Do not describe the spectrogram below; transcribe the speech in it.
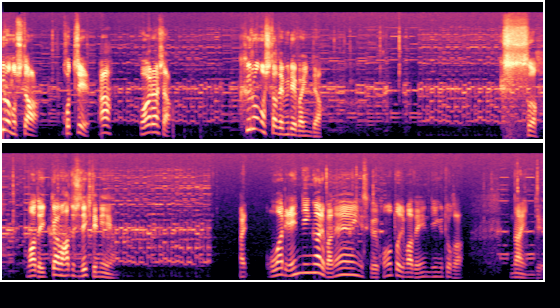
黒の下。こっち。あわかりました。黒の下で見ればいいんだ。くそ。まだ一回も外しできてねえやんはい。終わりエンディングあればね。いいんですけどこの当時まだエンディングとかないんで。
